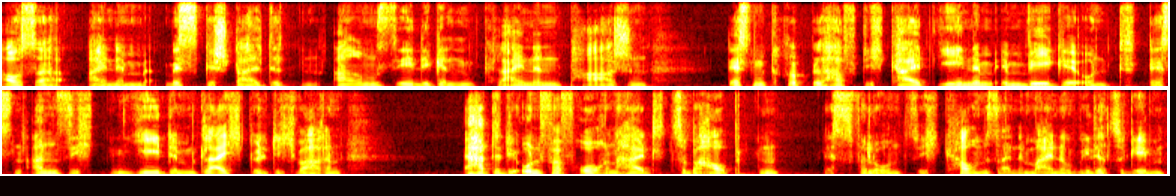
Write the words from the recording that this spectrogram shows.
außer einem missgestalteten, armseligen, kleinen Pagen, dessen Krüppelhaftigkeit jenem im Wege und dessen Ansichten jedem gleichgültig waren. Er hatte die Unverfrorenheit zu behaupten, es verlohnt sich kaum, seine Meinung wiederzugeben,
